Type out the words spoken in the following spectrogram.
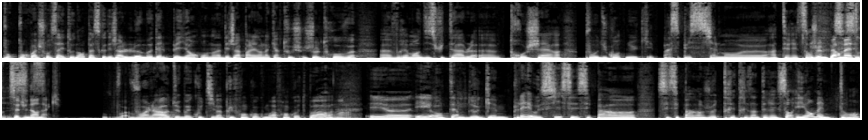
pour, pourquoi je trouve ça étonnant? Parce que déjà le modèle payant, on en a déjà parlé dans la cartouche, je le trouve euh, vraiment discutable, euh, trop cher pour du contenu qui est pas spécialement euh, intéressant. je vais me permettre, c'est une arnaque. Vo- Voilà, tu- bah, écoute, il va plus franco que moi, franco de port. Voilà. Et, euh, et en termes de gameplay aussi, c'est c'est pas un c'est c'est pas un jeu très très intéressant. Et en même temps,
